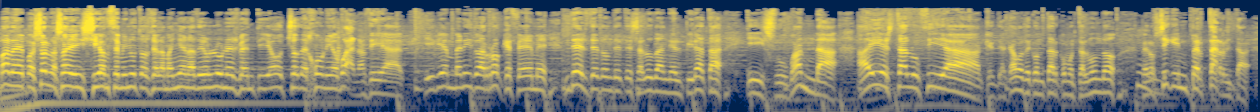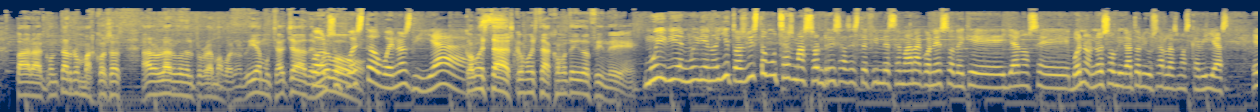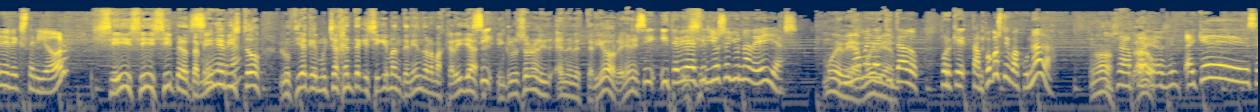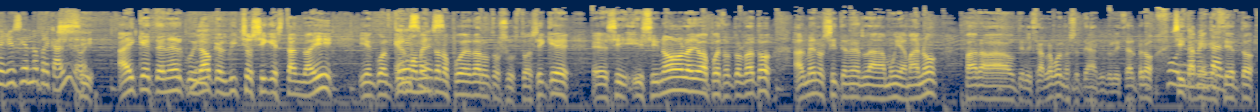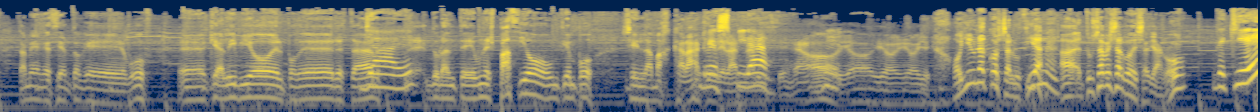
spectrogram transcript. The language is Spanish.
Vale, pues son las 6 y 11 minutos de la mañana de un lunes 28 de junio. Buenos días y bienvenido a Rock FM, desde donde te saludan el pirata y su banda. Ahí está Lucía, que te acabo de contar cómo está el mundo, pero sigue impertérrita para contarnos más cosas a lo largo del programa. Buenos días, muchacha, de Por nuevo. supuesto, buenos días. ¿Cómo estás? ¿Cómo estás? ¿Cómo te ha ido el fin de...? Muy bien, muy bien. Oye, ¿tú has visto muchas más sonrisas este fin de semana con eso de que ya no se... Bueno, no es obligatorio usar las mascarillas en el exterior? Sí, sí, sí, pero también Sí, he visto, Lucía, que hay mucha gente que sigue manteniendo la mascarilla, Sí. incluso en el, en el exterior, ¿eh? Sí, y te voy a Sí. decir, yo soy una de ellas. Muy bien, no me muy la he bien. quitado, porque tampoco estoy vacunada. No, o sea, claro. pa- hay que seguir siendo precavido. Sí, ¿eh? hay que tener cuidado que el bicho sigue estando ahí y en cualquier Eso momento es. nos puede dar otro susto. Así que eh, sí, y si no la llevas puesta todo el rato, al menos sí tenerla muy a mano para utilizarla cuando se tenga que utilizar. Pero sí, también es cierto, también es cierto que, uf, eh, qué alivio el poder estar Ya, ¿eh? durante un espacio o un tiempo sin la mascara que de Respirar. las narices. Ay, ay. Oye, una cosa, Lucía, Dime. ah, ¿tú sabes algo de Sayago? ¿De quién?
